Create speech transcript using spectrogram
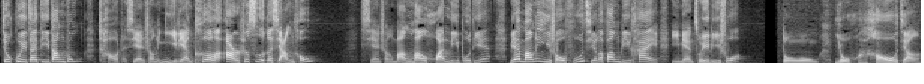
就跪在地当中，朝着先生一连磕了二十四个响头。先生忙忙还礼不迭，连忙一手扶起了方必开，一面嘴里说：“东有话好讲，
